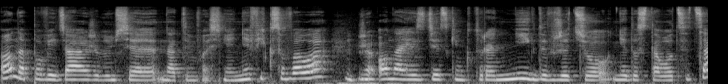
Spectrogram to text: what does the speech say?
Ona powiedziała, żebym się na tym właśnie nie fiksowała, mhm. że ona jest dzieckiem, które nigdy w życiu nie dostało cyca.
